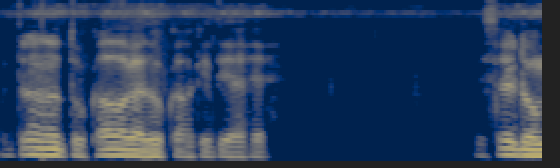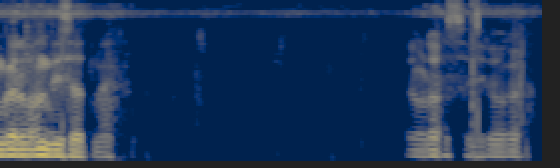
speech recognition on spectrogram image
मित्रांनो धुका बघा धुका किती आहे. दिसत डोंगर पण दिसत नाही. एवढा हिरवगार.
